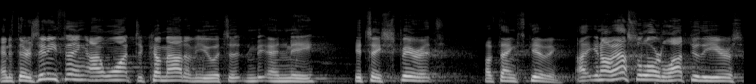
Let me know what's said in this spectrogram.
And if there's anything I want to come out of you it's a, and me, it's a spirit of thanksgiving. I, you know, I've asked the Lord a lot through the years,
